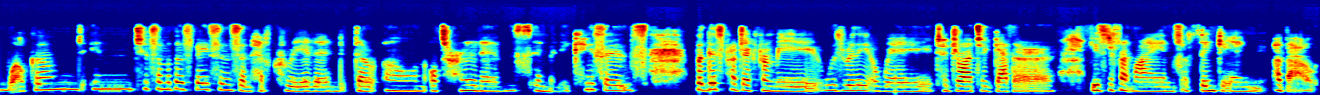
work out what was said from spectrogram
welcomed into some of those spaces and have created their own alternatives in many cases. But this project for me was really a way to draw together these different lines of thinking about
